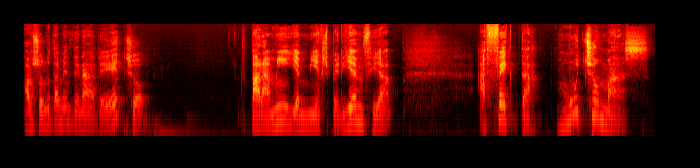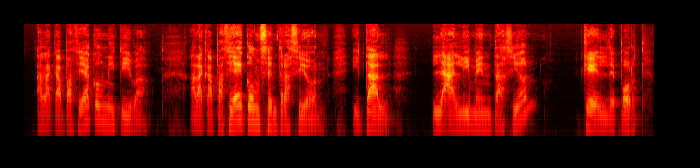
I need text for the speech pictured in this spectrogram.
absolutamente nada. De hecho, para mí y en mi experiencia, afecta mucho más a la capacidad cognitiva, a la capacidad de concentración y tal, la alimentación que el deporte.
